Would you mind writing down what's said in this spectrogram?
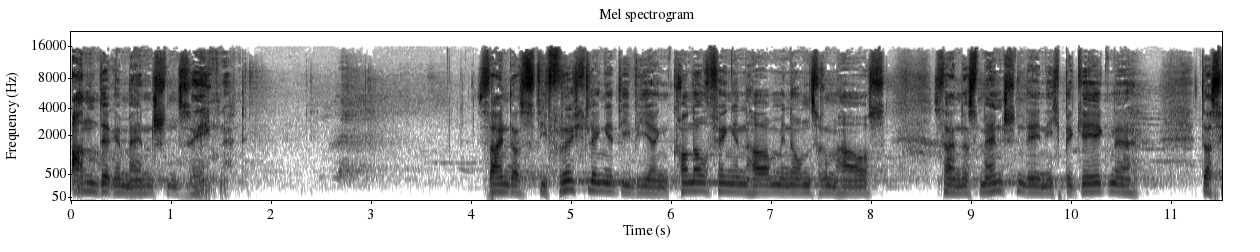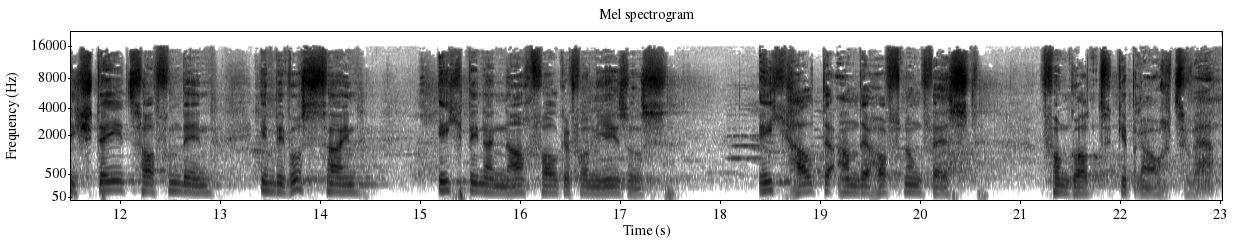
andere Menschen segnet. Seien das die Flüchtlinge, die wir in Konolfingen haben in unserem Haus, seien das Menschen, denen ich begegne, dass ich stets offen bin im Bewusstsein, ich bin ein Nachfolger von Jesus. Ich halte an der Hoffnung fest, von Gott gebraucht zu werden.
